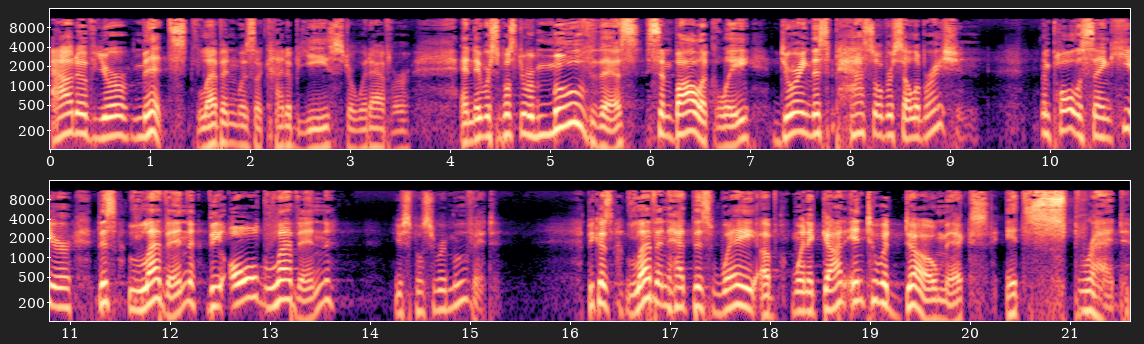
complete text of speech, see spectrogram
out of your midst. Leaven was a kind of yeast or whatever. And they were supposed to remove this symbolically during this Passover celebration. And Paul is saying here, this leaven, the old leaven, you're supposed to remove it. Because leaven had this way of, when it got into a dough mix, it spread.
